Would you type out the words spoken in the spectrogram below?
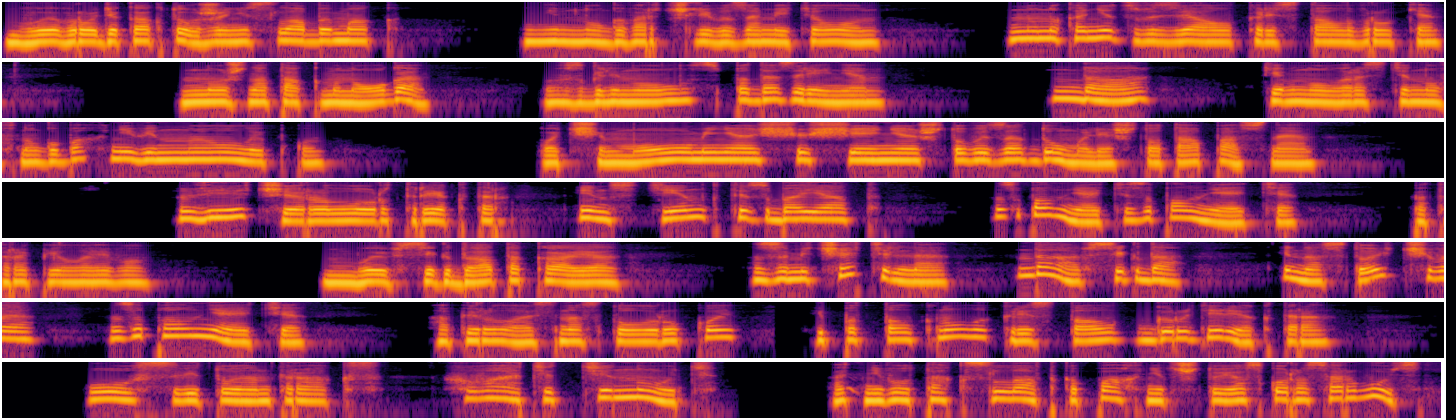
«Вы вроде как тоже не слабый маг», — немного ворчливо заметил он. Ну, наконец взял кристалл в руки. «Нужно так много?» — взглянул с подозрением. «Да», — кивнул, растянув на губах невинную улыбку. «Почему у меня ощущение, что вы задумали что-то опасное?» «Вечер, лорд-ректор, инстинкты сбоят. Заполняйте, заполняйте», — поторопила его. «Вы всегда такая...» «Замечательная? Да, всегда. И настойчивая. Заполняйте». Оперлась на стол рукой и подтолкнула кристалл к груди ректора. «О, святой антракс, хватит тянуть!» От него так сладко пахнет, что я скоро сорвусь.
